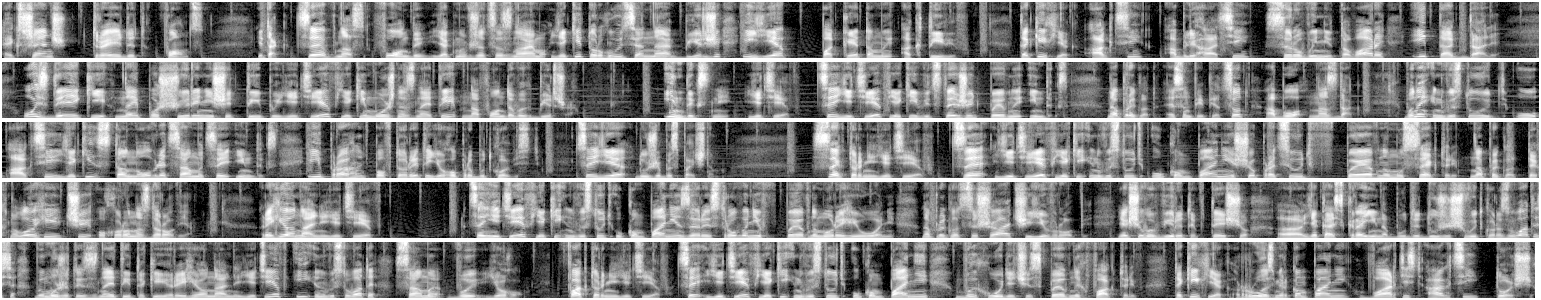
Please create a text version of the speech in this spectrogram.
Exchange Traded Funds. І так, це в нас фонди, як ми вже це знаємо, які торгуються на біржі і є пакетами активів, таких як акції, облігації, сировинні товари і так далі. Ось деякі найпоширеніші типи ETF, які можна знайти на фондових біржах. Індексні ETF це ETF, які відстежують певний індекс, наприклад, SP 500 або NASDAQ. Вони інвестують у акції, які становлять саме цей індекс, і прагнуть повторити його прибутковість. Це є дуже безпечним. Секторні ETF це ETF, які інвестують у компанії, що працюють в певному секторі, наприклад, технології чи охорона здоров'я. Регіональні ETF це ETF, які інвестують у компанії, зареєстровані в певному регіоні, наприклад, США чи Європі. Якщо ви вірите в те, що е, якась країна буде дуже швидко розвиватися, ви можете знайти такий регіональний ETF і інвестувати саме в його. Факторні ETF це ETF, які інвестують у компанії, виходячи з певних факторів, таких як розмір компанії, вартість акцій тощо.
